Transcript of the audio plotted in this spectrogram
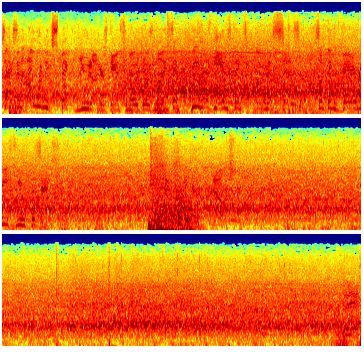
Saxton, I wouldn't expect you to understand Samoa Joe's mindset. He has the instincts of an assassin, something very few possess. Ouch. Look at this.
